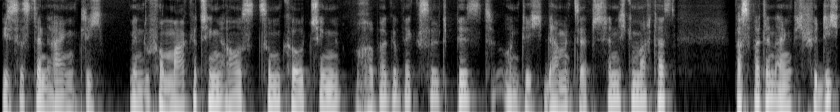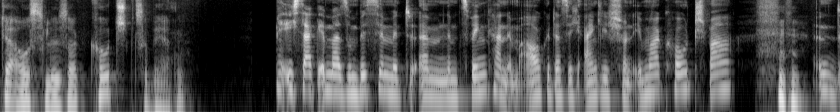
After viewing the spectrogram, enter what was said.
Wie ist es denn eigentlich, wenn du vom Marketing aus zum Coaching rübergewechselt bist und dich damit selbstständig gemacht hast? Was war denn eigentlich für dich der Auslöser, Coach zu werden? Ich sage immer so ein bisschen mit ähm, einem Zwinkern im Auge, dass ich eigentlich schon immer Coach war. und,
